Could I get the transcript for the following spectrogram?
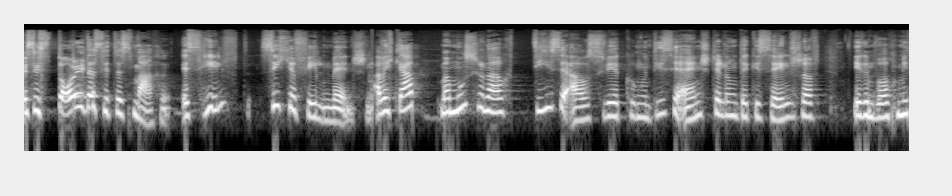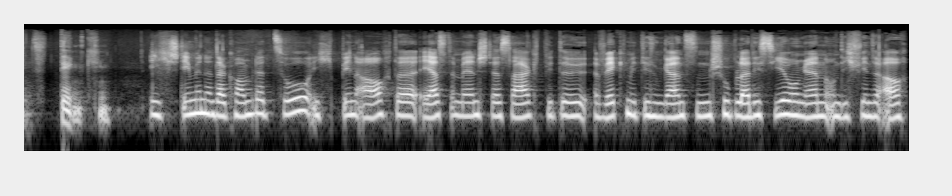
Es ist toll, dass sie das machen. Es hilft sicher vielen Menschen. Aber ich glaube, man muss schon auch diese Auswirkungen, diese Einstellung der Gesellschaft irgendwo auch mitdenken. Ich stimme Ihnen da komplett zu. Ich bin auch der erste Mensch, der sagt, bitte weg mit diesen ganzen Schubladisierungen. Und ich finde auch,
